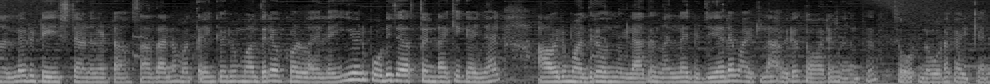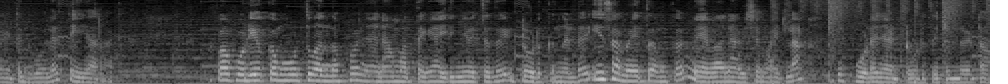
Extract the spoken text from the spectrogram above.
നല്ലൊരു ടേസ്റ്റാണ് കേട്ടോ. സാധാരണ മത്തങ്ങയ്ക്ക് ഒരു മധുരമൊക്കെ ഉള്ളതല്ലേ? ഈ ഒരു പൊടി ചേർത്ത് ഉണ്ടാക്കി കഴിഞ്ഞാൽ ആ ഒരു മധുരമൊന്നും ഇല്ലാതെ നല്ല രുചികരമായിട്ടുള്ള ഒരു തോരൻ നിങ്ങൾക്ക് ചോറിന്റെ കൂടെ കഴിക്കാനായിട്ട് ഇതുപോലെ തയ്യാറാക്കാം. അപ്പോൾ ആ പൊടിയൊക്കെ മൂത്ത് വന്നപ്പോൾ ഞാൻ ആ മത്തങ്ങ അരിഞ്ഞു വെച്ചത് ഇട്ട് കൊടുക്കുന്നുണ്ട്. ഈ സമയത്ത് നമുക്ക് വേവാൻ ഉപ്പ് കൂടെ ഞാൻ ഇട്ട് കൊടുത്തിട്ടുണ്ട് കേട്ടോ.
